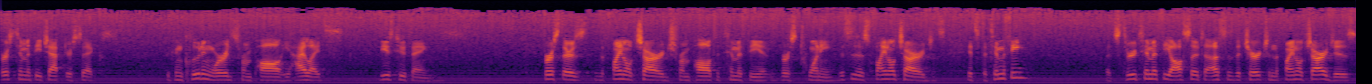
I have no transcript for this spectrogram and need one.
1 Timothy chapter 6, the concluding words from Paul, he highlights these two things First, there's the final charge from Paul to Timothy in verse 20. This is his final charge. It's, it's to Timothy, it's through Timothy also to us as the church, and the final charge is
